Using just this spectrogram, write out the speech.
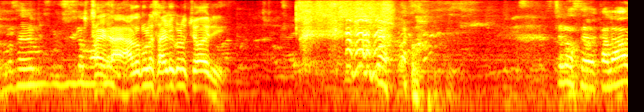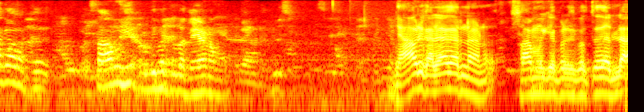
ആത്മസേനയെ കുറിച്ച് അതുകൊണ്ട് സൈഡിൽ കൂടെ ചോദി ചില കലാകാരർക്ക് കലാകാർക്ക് സാമൂഹ്യ പ്രതിബദ്ധത വേണമോ വേണ്ടേ? ഞാൻ ഒരു കലാകാരനാണ്. സാമൂഹിക പ്രതിബദ്ധത എല്ലാ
